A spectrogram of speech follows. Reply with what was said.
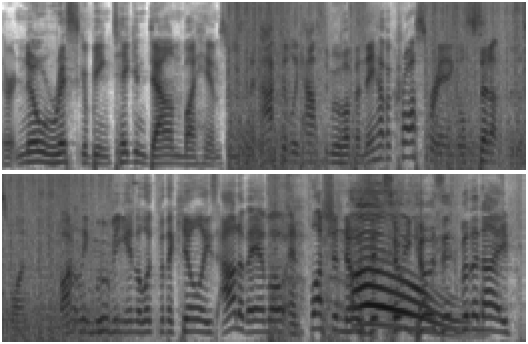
They're at no risk of being taken down by him, so he's going to actively have to move up, and they have a crossfire angle set up for this one. Finally moving in to look for the kill. He's out of ammo, and Flusha knows it, so he oh! goes in for the knife.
